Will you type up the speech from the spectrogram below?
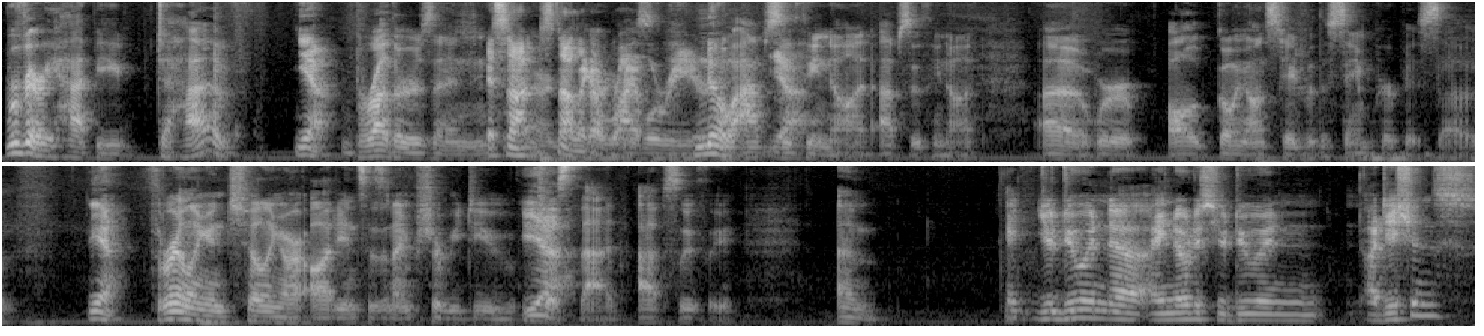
we're very happy to have Yeah. brothers and It's not- it's not like a rivalry or- no absolutely not absolutely not uh, we're all going on stage with the same purpose of Yeah. thrilling and chilling our audiences and i'm sure we do Yeah. just that absolutely um, You're doing. Uh, I noticed you're doing auditions,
